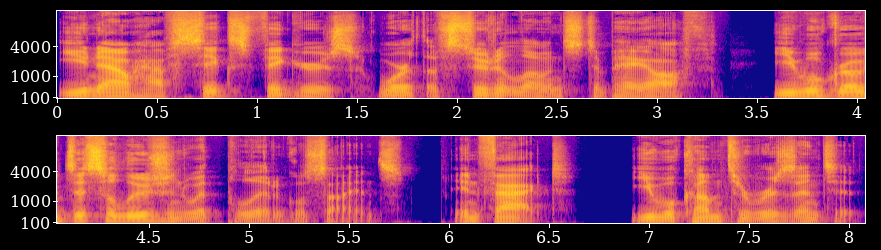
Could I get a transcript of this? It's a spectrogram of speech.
you now have six figures worth of student loans to pay off. You will grow disillusioned with political science. In fact, you will come to resent it.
